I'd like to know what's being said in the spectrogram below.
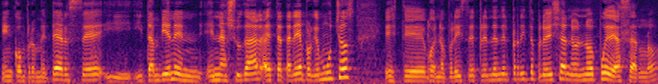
en comprometerse y, y también en, en ayudar a esta tarea, porque muchos, este, bueno, por ahí se desprenden del perrito, pero ella no, no puede hacerlo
